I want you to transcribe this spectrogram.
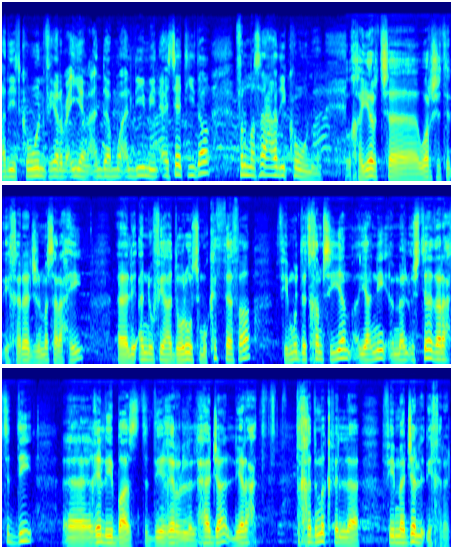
غادي تكون في ربع أيام. عندها معلمين أساتذة في المسرح غادي يكونوا. خيرت ورشة الإخراج المسرحي لأنه فيها دروس مكثفة في مدة خمس أيام. يعني مع الأستاذة راح تدي آه، غير لي باز تدي غير الحاجة اللي راح تخدمك في في مجال الإخراج.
